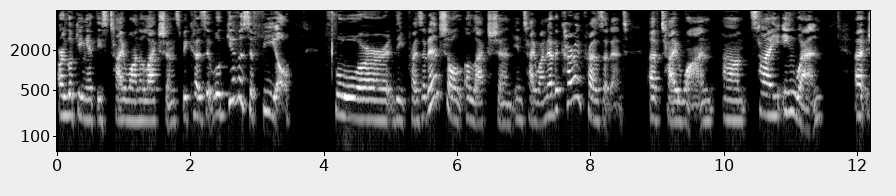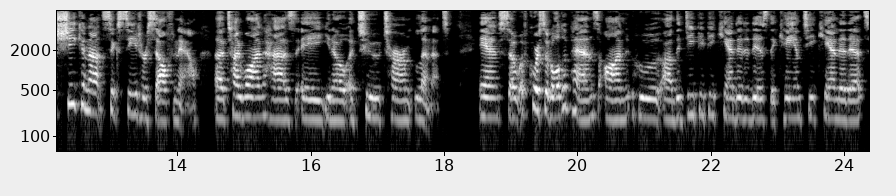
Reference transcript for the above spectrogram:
are looking at these Taiwan elections because it will give us a feel for the presidential election in Taiwan. Now, the current president of Taiwan, um, Tsai Ing-wen, uh, she cannot succeed herself now. Uh, Taiwan has a, you know, a two-term limit. And so, of course, it all depends on who uh, the DPP candidate is, the KMT candidate.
